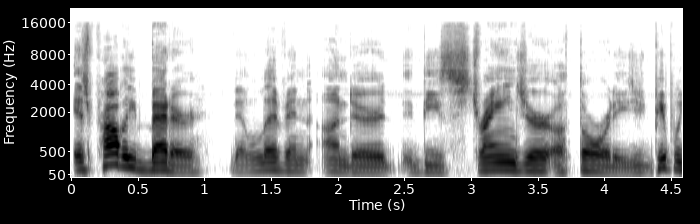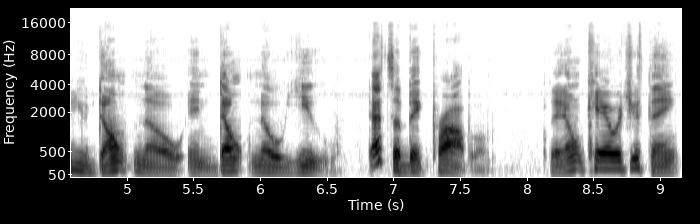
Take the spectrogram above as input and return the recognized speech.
it's probably better than living under these stranger authorities, people you don't know and don't know you. That's a big problem. They don't care what you think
